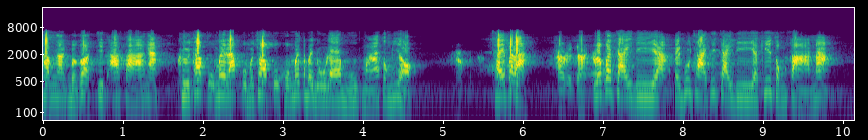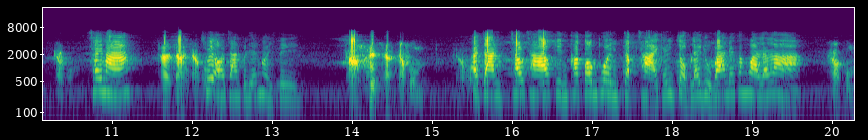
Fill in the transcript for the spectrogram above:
ทำงานเหมือนก็จิตอาสาไง คือถ้ากูไม่รักกูไม่ชอบกูคงไม่ต้องไปดูแลหมูหมาตรงนี้หรอกครับใช่ปะล่ะครับอาจารย์ครับแล้วก็ใจดีอะเป็นผู้ชายที่ใจดีอะขี้สงสารน่ะ ครับผมใช่ไหมะใช่อาจารย์ครับผมช่วยเอาอาจารย์ไปเลี้ยงหน่อยสิครับครับผมครับครับผมอาจารย์เช้าเช้าๆกินข้าวต้มถ้วยจับฉ่ายแค่นี้จบแล้วอยู่บ้านได้ทั้งวันแล้วล่ะ ครับผม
